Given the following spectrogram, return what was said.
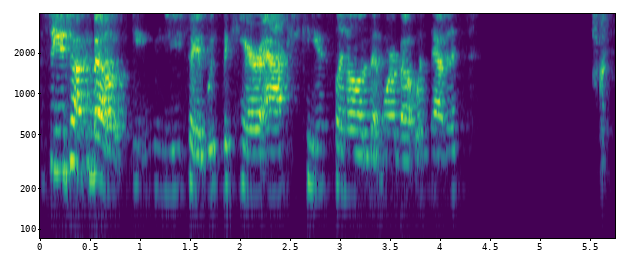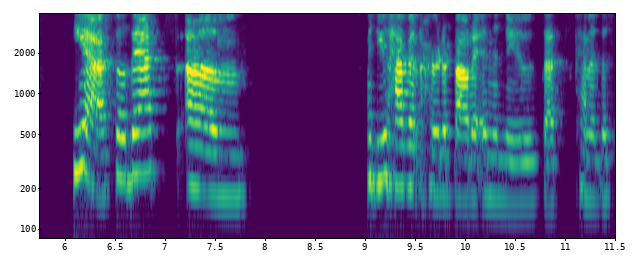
so you talk about, you, you say it was the CARE Act. Can you explain a little bit more about what that is? Yeah, so that's um if you haven't heard about it in the news, that's kind of the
